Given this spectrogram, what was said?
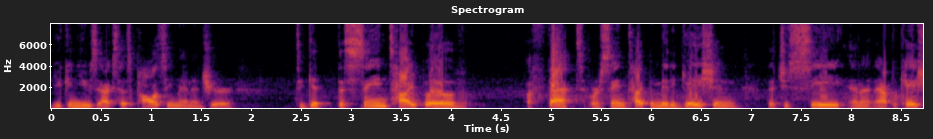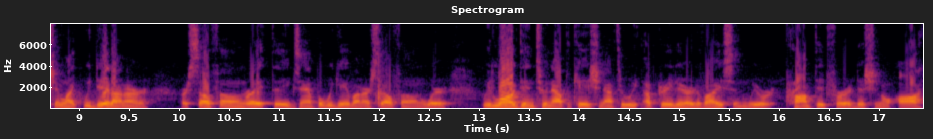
you can use Access Policy Manager to get the same type of effect or same type of mitigation that you see in an application like we did on our, our cell phone, right? The example we gave on our cell phone where we logged into an application after we upgraded our device and we were prompted for additional auth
